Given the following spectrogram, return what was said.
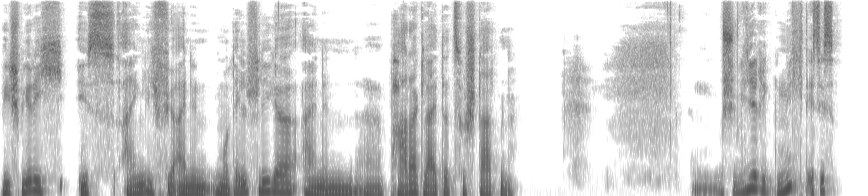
Wie schwierig ist eigentlich für einen Modellflieger einen äh, Paragleiter zu starten? Schwierig nicht. Es ist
